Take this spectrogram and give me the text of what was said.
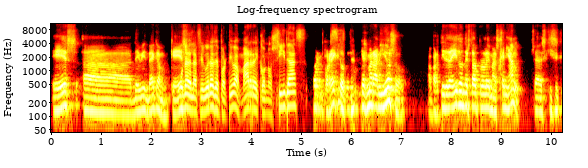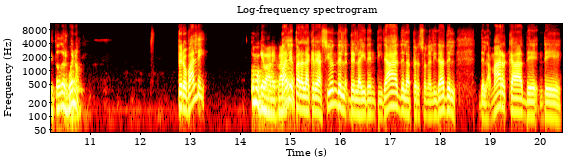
es uh, David Beckham, que es... Una de las figuras deportivas más reconocidas. Correcto, que es, maravilloso. A partir de ahí, ¿dónde está el problema? Es genial. O sea, es que, todo es bueno. Pero vale. ¿Cómo que vale? Vale para la creación de la, identidad, de la personalidad de la marca, de,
